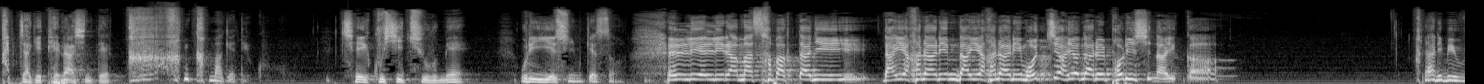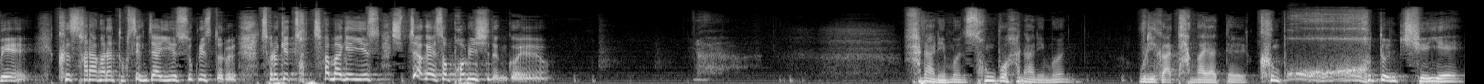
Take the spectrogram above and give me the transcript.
갑자기 대나신 때 캄캄하게 되고 제9시 즈음에 우리 예수님께서 엘리 엘리 라마 사박다니 나의 하나님 나의 하나님 어찌하여 나를 버리시나이까? 하나님이 왜 그 사랑하는 독생자 예수 그리스도를 저렇게 처참하게 예수, 십자가에서 버리시는 거예요? 하나님은 성부 하나님은 우리가 당해야 될 그 모든 죄의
